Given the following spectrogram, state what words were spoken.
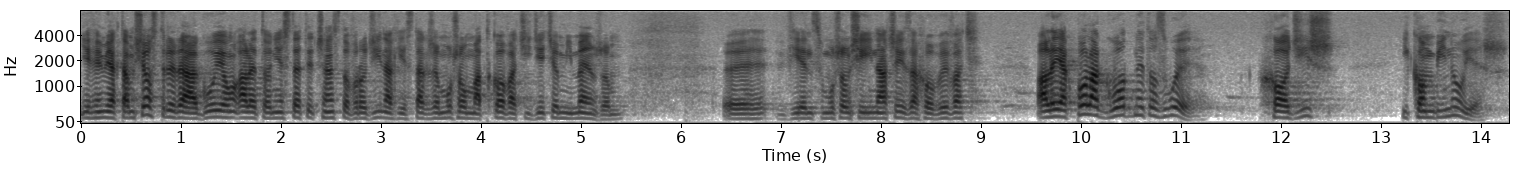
Nie wiem, jak tam siostry reagują, ale to niestety często w rodzinach jest tak, że muszą matkować i dzieciom, i mężom, yy, więc muszą się inaczej zachowywać. Ale jak Polak głodny, to zły. Chodzisz i kombinujesz,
